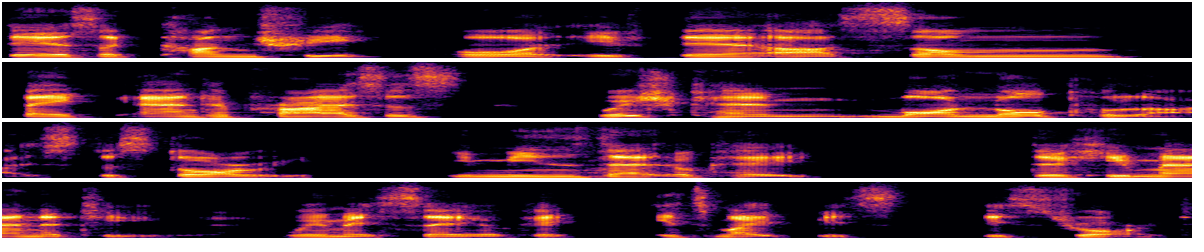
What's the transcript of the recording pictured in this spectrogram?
there's a country or if there are some big enterprises which can monopolize the story, it means that okay, the humanity we may say okay, it might be destroyed.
